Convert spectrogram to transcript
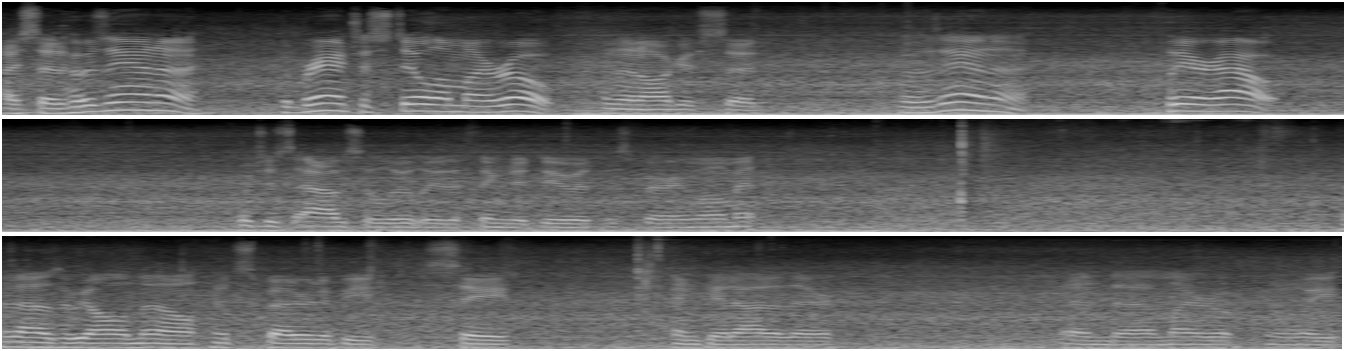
I said, Hosanna, the branch is still on my rope. And then August said, Hosanna, clear out. Which is absolutely the thing to do at this very moment. But as we all know, it's better to be safe and get out of there. And uh, my rope can wait.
